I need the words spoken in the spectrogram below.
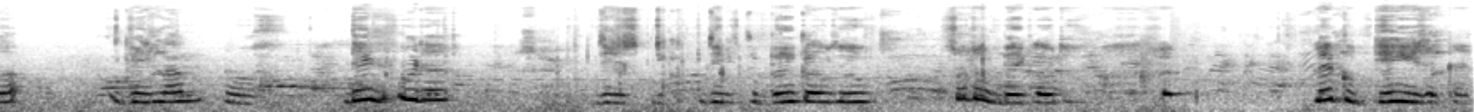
uh, ik weet lang nog. Deze voeten. Die, is, die, die heeft een beukauto. Zo'n een beukauto. Leuk op deze, kijk.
